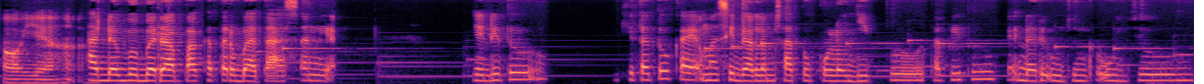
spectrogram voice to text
Oh iya, ada beberapa keterbatasan ya. Jadi tuh kita tuh kayak masih dalam satu pulau gitu, tapi tuh kayak dari ujung ke ujung.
